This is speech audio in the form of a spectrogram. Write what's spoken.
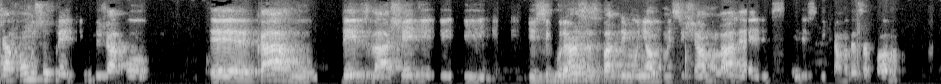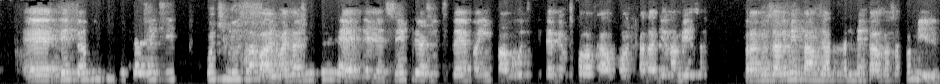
já fomos surpreendidos já por é, carro deles lá cheio de, de, de, de, seguranças patrimonial, como eles se chamam lá, né? Eles, eles se chamam dessa forma, é, tentando que a gente continue o trabalho, mas a gente é, é, sempre a gente leva em favor de que devemos colocar o pão de cada dia na mesa para nos alimentarmos e alimentar nossa família.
